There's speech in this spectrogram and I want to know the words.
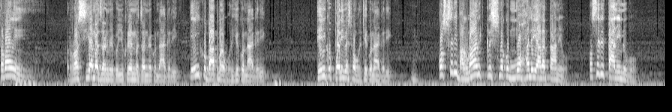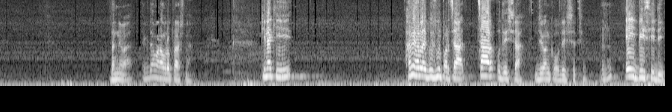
तपाईँ रसियामा जन्मेको युक्रेनमा जन्मेको नागरिक त्यहीँको वातावरण हुर्केको नागरिक त्यहीँको परिवेशमा हुर्केको नागरिक। उम्, कसरी भगवान् कृष्णको मोहले यहाँलाई तान्यो? कसरी तानिनु भयो? धन्यवाद। एकदम राम्रो प्रश्न। किनकि हामीहरूलाई बुझ्नुपर्छ चार उद्देश्य जीवनको उद्देश्य थियो। एबिसिडी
